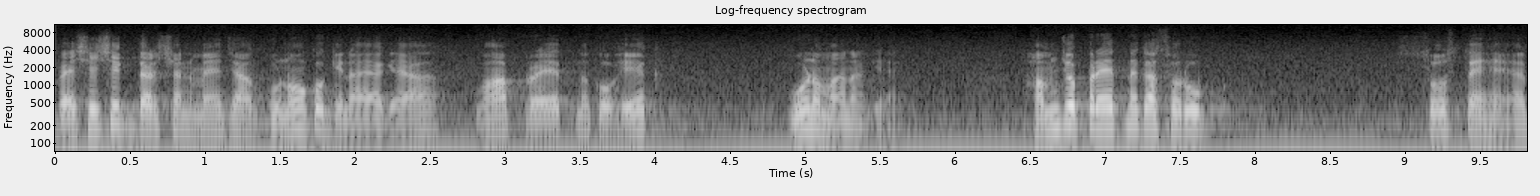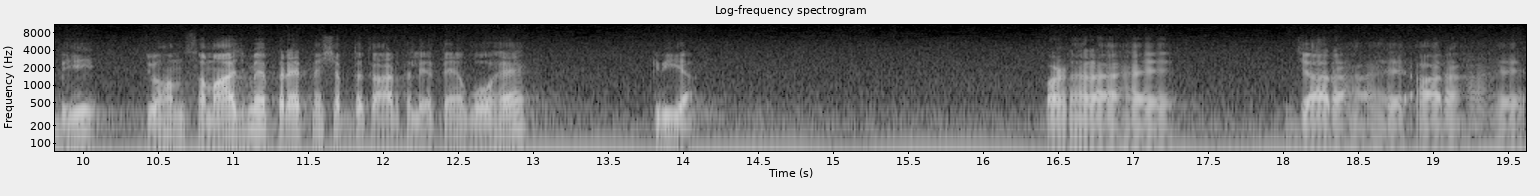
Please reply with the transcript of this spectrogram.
वैशेषिक दर्शन में जहाँ गुणों को गिनाया गया, वहाँ प्रयत्न को एक गुण माना गया है। हम जो प्रयत्न का स्वरूप सोचते हैं अभी, जो हम समाज में प्रयत्न शब्द का अर्थ लेते हैं, वो है क्रिया। पढ़ रहा है, जा रहा है, आ रहा है,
